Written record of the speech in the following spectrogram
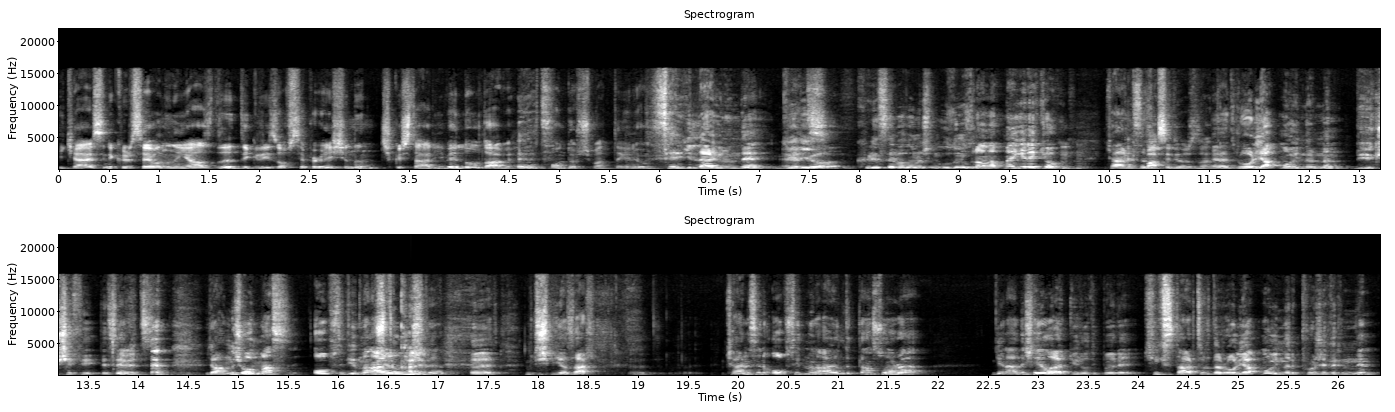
Hikayesini Chris Evans yazdığı Degrees of Separation'ın çıkış tarihi belli oldu abi. Evet. 14 Şubat'ta geliyormuş. Sevgililer gününde geliyor. Chris Evans'ın şimdi uzun uzun anlatmaya gerek yok. Hı hı. Kendisi Evet, bahsediyoruz zaten. evet, rol yapma oyunlarının büyük şefi desek Evet. yanlış olmaz. Obsidian'dan ayrılmıştı. kalem. Evet. Müthiş bir yazar. Evet. Kendisini Obsidian'dan ayrıldıktan sonra genelde şey olarak görüyorduk. Böyle Kickstarter'da rol yapma oyunları projelerinin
